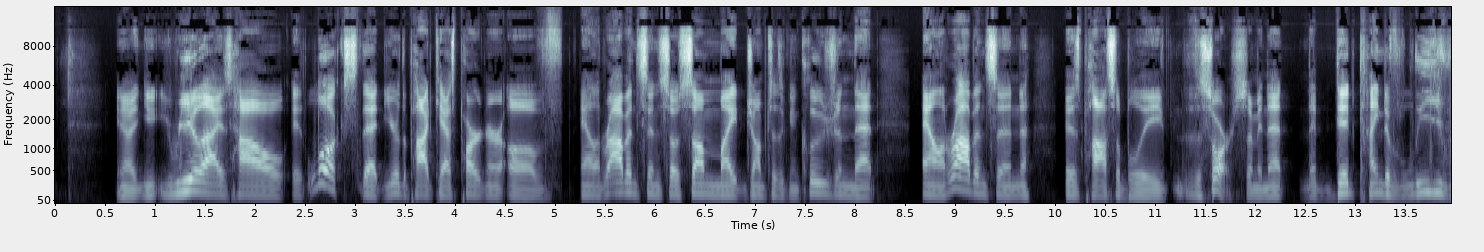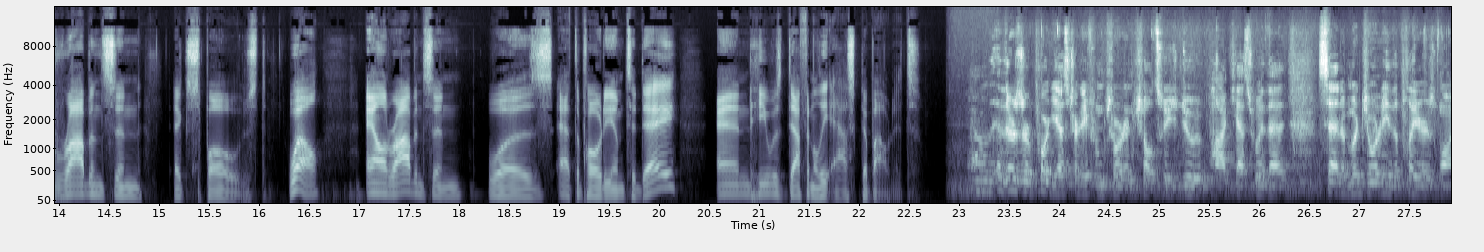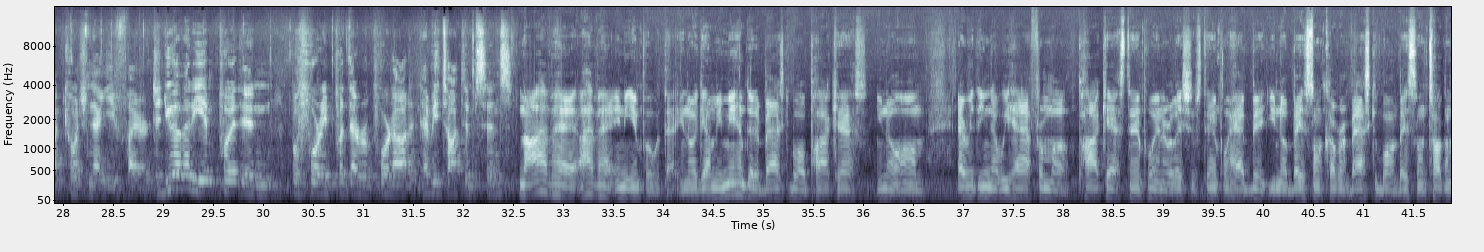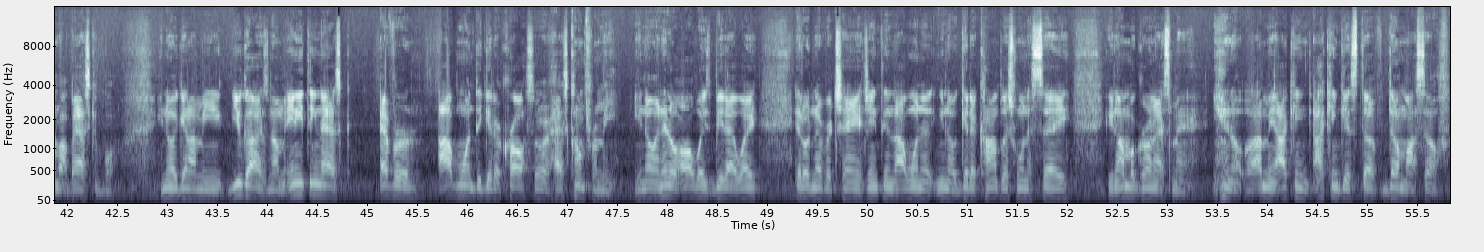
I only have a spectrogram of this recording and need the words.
you know, you, you realize how it looks that you're the podcast partner of Allen Robinson, so some might jump to the conclusion that Allen Robinson is possibly the source. I mean that that did kind of leave Robinson exposed. Well, Allen Robinson was at the podium today and he was definitely asked about it. there's a report yesterday from Jordan Schultz, who you do a podcast with, that said a majority of the players want Coach Nagy fired. Did you have any input in before he put that report out, and have you talked to him since? No, I haven't had I haven't had any input with that. You know, I mean, me and him did a basketball podcast. You know, um, everything that we have from a podcast standpoint and a relationship standpoint had been, you know, based on covering basketball and based on talking about basketball. You know, again, I mean, you guys know me. Anything that's ever I wanted to get across or has come from me, you know, and it'll always be that way. It'll never change. Anything I want to, you know, get accomplished, want to say, you know, I'm a grown ass man. You know, I mean, I can I can get stuff done myself.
